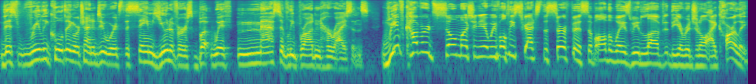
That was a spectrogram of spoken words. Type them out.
this really cool thing we're trying to do where it's the same universe, but with massively broadened horizons. We've covered so much, and yet we've only scratched the surface of all the ways we loved the original iCarly.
